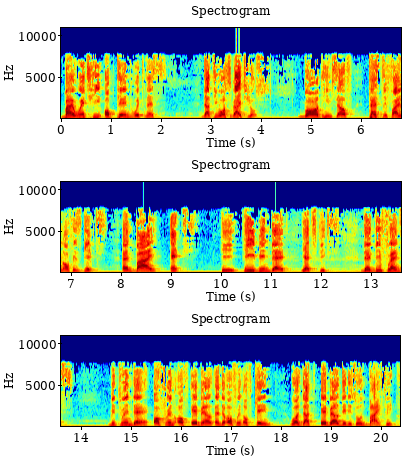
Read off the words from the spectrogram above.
by which he obtained witness that he was righteous. God himself testifying of his gifts, and by it, he, he being dead, yet speaks. The difference between the offering of Abel and the offering of Cain was that Abel did his own by faith.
